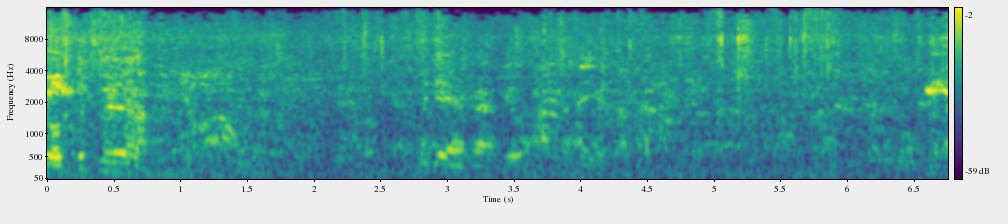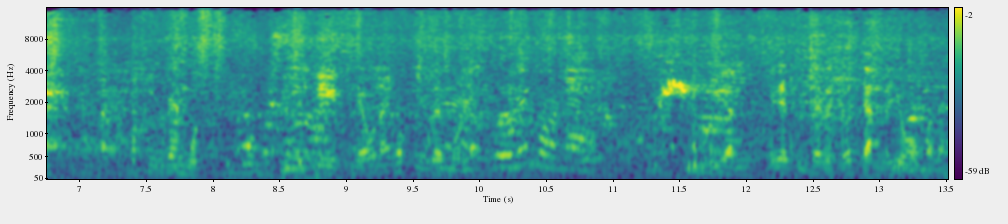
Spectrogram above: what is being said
nhuộm tức ghê à. Bây giờ liệu ăn hay là phủ đây một mua cái thứ gì theo đấy có phủ đây một lần. Phủ đây một nè. Không đi bây giờ phủ đây là chỗ chăn là vô mà này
